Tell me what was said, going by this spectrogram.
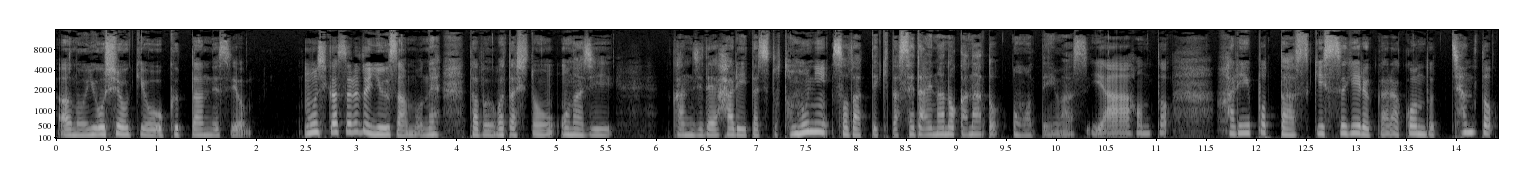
あの、幼少期を送ったんですよ。もしかするとユウさんもね、多分私と同じ感じでハリーたちと共に育ってきた世代なのかなと思っています。いやー、ほんと、ハリーポッター好きすぎるから今度ちゃんと、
